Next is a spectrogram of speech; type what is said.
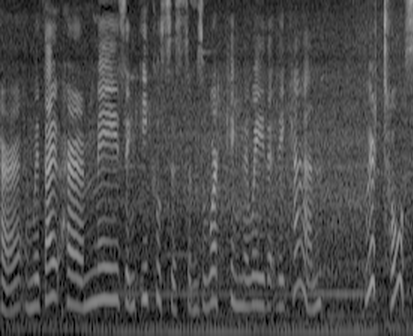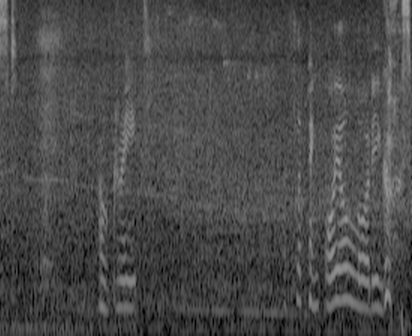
her and without her amazing ecosystems working the way that they can we're toast. Oh great. A flipping oil lorry goes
